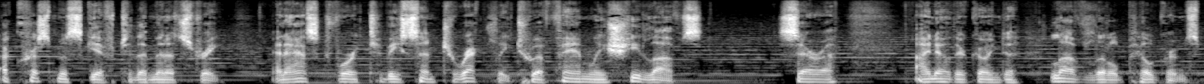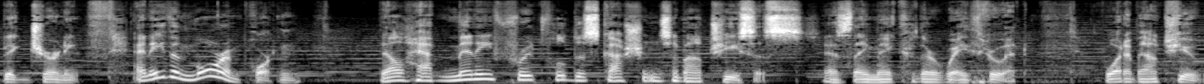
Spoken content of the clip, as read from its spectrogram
a Christmas gift to the ministry and asked for it to be sent directly to a family she loves. Sarah, I know they're going to love Little Pilgrim's Big Journey. And even more important, they'll have many fruitful discussions about Jesus as they make their way through it. What about you?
